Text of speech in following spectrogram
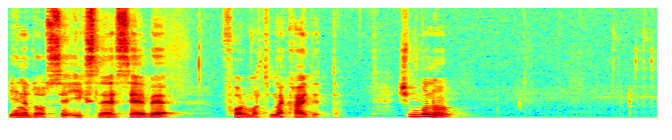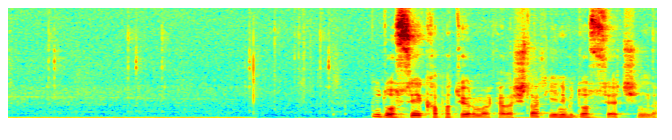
yeni dosya xlsb formatına kaydetti. Şimdi bunu bu dosyayı kapatıyorum arkadaşlar. Yeni bir dosya açayım da.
